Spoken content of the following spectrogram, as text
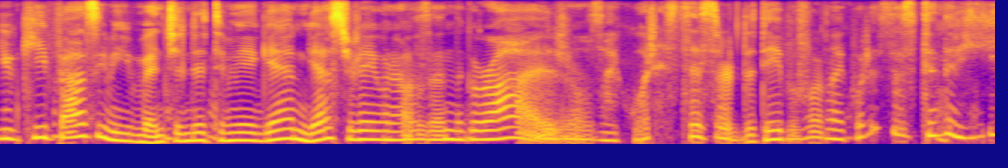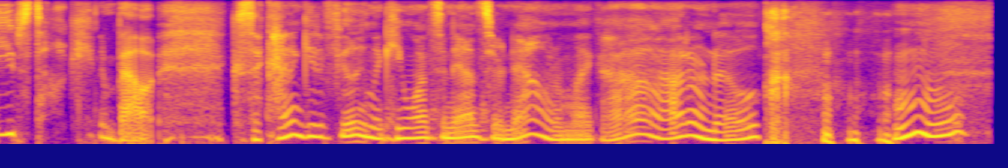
you keep asking me. You mentioned it to me again yesterday when I was in the garage, and I was like, "What is this?" Or the day before, I'm like, "What is this thing that he keeps talking about?" Because I kind of get a feeling like he wants an answer now, and I'm like, "Ah, I don't know." mm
